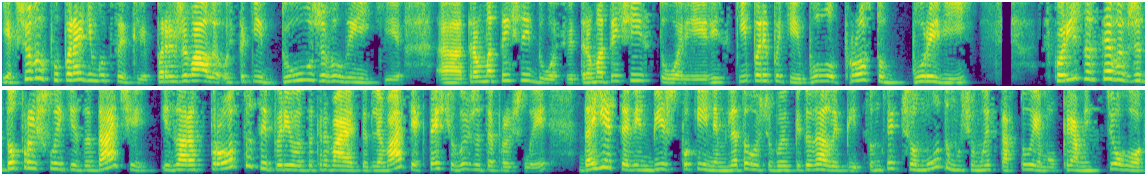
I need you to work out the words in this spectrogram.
Якщо ви в попередньому циклі переживали ось такі дуже великі, е, травматичний досвід, драматичні історії, різкі перипетії, було просто буревій. Скоріш за все, ви вже допройшли ті задачі, і зараз просто цей період закривається для вас як те, що ви вже це пройшли. Дається він більш спокійним для того, щоб ви підвели підсумки. Чому? Тому що ми стартуємо прямо із цього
